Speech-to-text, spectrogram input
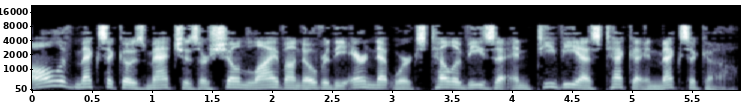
All of Mexico's matches are shown live on over-the-air networks Televisa and TV Azteca in Mexico.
